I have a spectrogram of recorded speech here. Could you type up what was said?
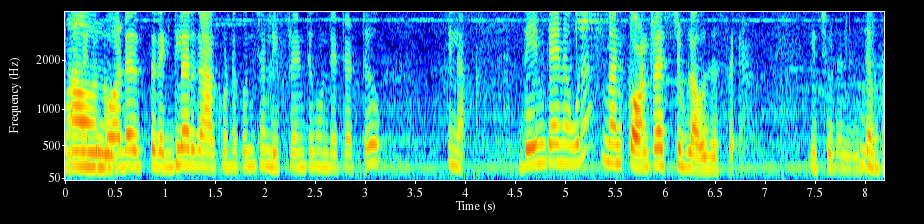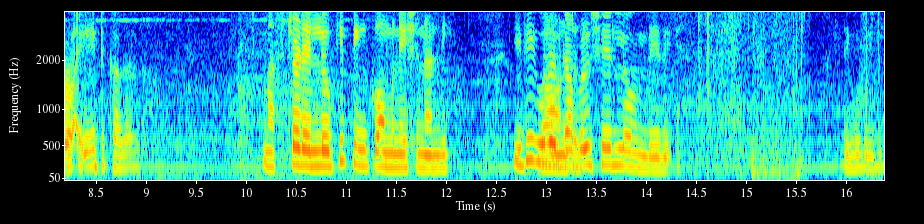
మనకి బార్డర్స్ రెగ్యులర్ కాకుండా కొంచెం డిఫరెంట్గా ఉండేటట్టు ఇలా. దేనికైనా కూడా మన కాంట్రాస్ట్ బ్లౌజెస్ ఇది చూడండి ఎంత బ్రైట్ కలర్ మస్టర్డ్ ఎల్లోకి పింక్ కాంబినేషన్ అండి. ఇది కూడా డబుల్ షేడ్లో ఉంది ఇది. ఇది కూడా ఇది.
